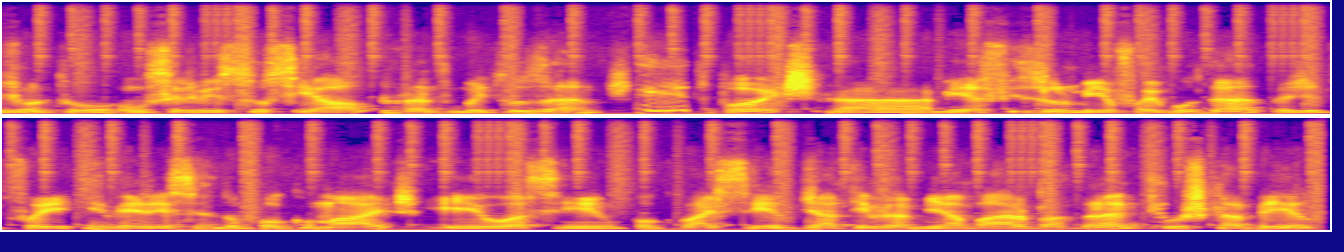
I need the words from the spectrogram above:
junto com o serviço social durante muitos anos, e depois a minha fisionomia foi mudando, a gente foi envelhecendo um pouco mais, eu assim um pouco mais cedo já tive a minha barba branca, os cabelos,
